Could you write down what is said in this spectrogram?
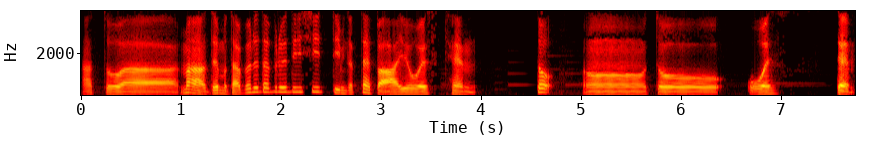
あとは、まあでも WWDC って意味だったらやっぱ iOS10 と、うんと OS10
